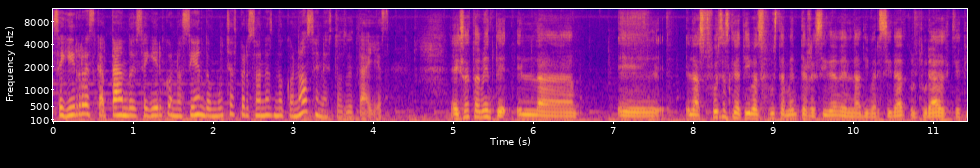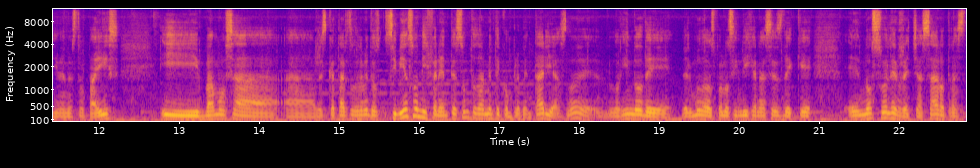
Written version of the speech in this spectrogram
seguir rescatando y seguir conociendo. Muchas personas no conocen estos detalles. Exactamente. La, eh, las fuerzas creativas justamente residen en la diversidad cultural que tiene nuestro país y vamos a, rescatar estos elementos. Si bien son diferentes, son totalmente complementarias. Eh, lo lindo del mundo de los pueblos indígenas es de que eh, no suelen rechazar otras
